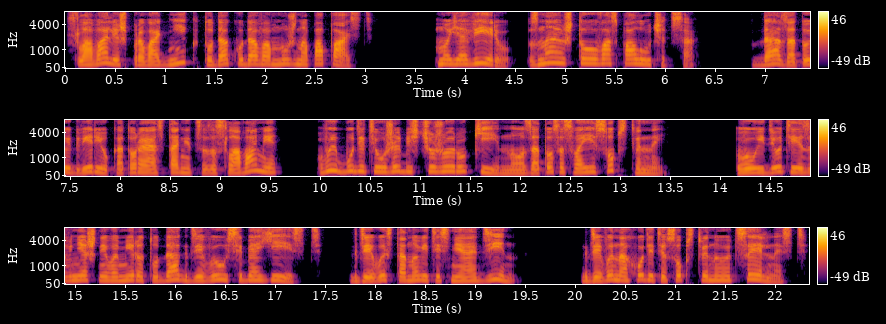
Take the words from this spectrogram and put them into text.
Слова лишь проводник туда, куда вам нужно попасть. Но я верю, знаю, что у вас получится. Да, за той дверью, которая останется за словами, вы будете уже без чужой руки, но зато со своей собственной. Вы уйдете из внешнего мира туда, где вы у себя есть, где вы становитесь не один, где вы находите собственную цельность.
